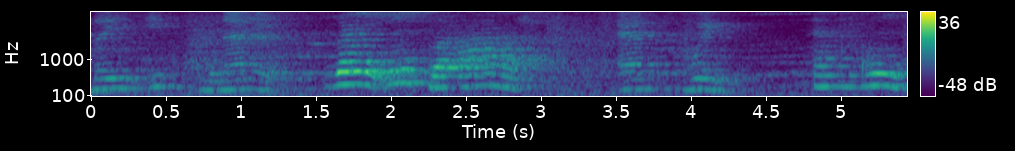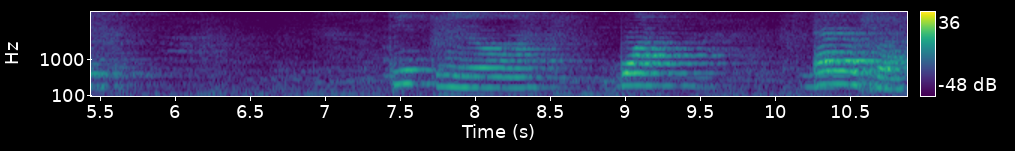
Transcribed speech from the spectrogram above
They eat bananas They eat banana and swing. and green. This is uh, one elephant.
